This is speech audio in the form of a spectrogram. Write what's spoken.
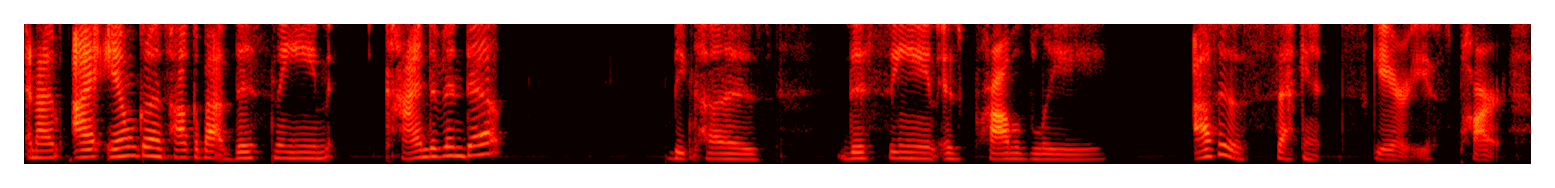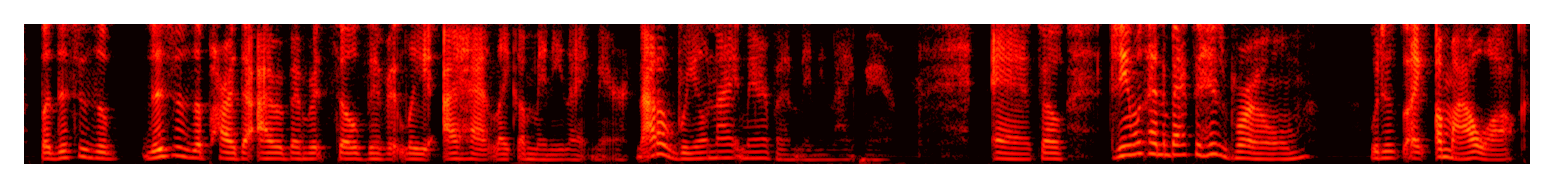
And I'm I am going to talk about this scene kind of in depth because this scene is probably I'll say the second scariest part, but this is a this is a part that I remembered so vividly. I had like a mini nightmare, not a real nightmare, but a mini nightmare. And so Gene was heading back to his room, which is like a mile walk,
